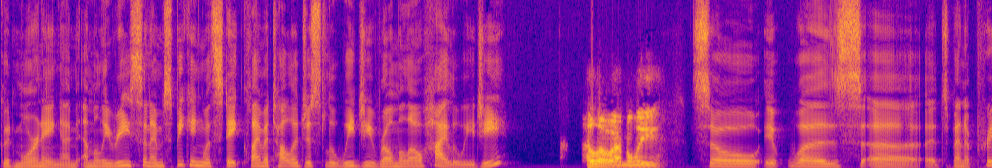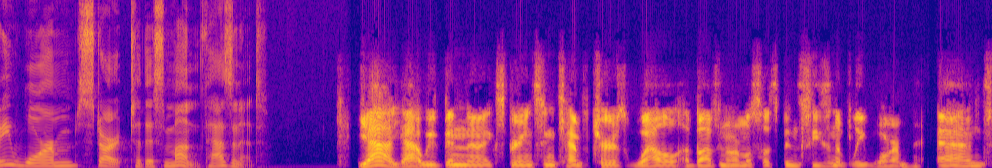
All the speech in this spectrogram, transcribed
Good morning. I'm Emily Reese, and I'm speaking with state climatologist Luigi Romolo. Hi, Luigi. Hello, Emily. So it was, uh, it's been a pretty warm start to this month, hasn't it? Yeah, yeah, we've been uh, experiencing temperatures well above normal, so it's been seasonably warm, and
